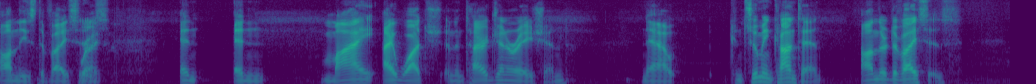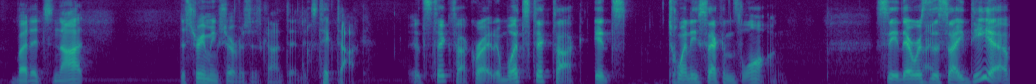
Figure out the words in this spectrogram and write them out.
on these devices, Right. and and my I watch an entire generation now consuming content on their devices, but it's not the streaming services content. It's TikTok. It's TikTok, right? And what's TikTok? It's 20 seconds long. See, there was this idea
